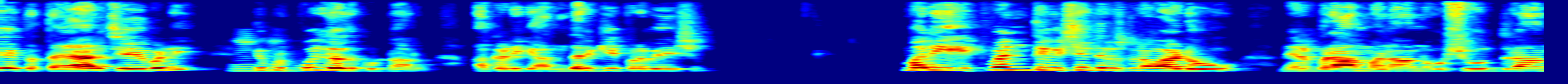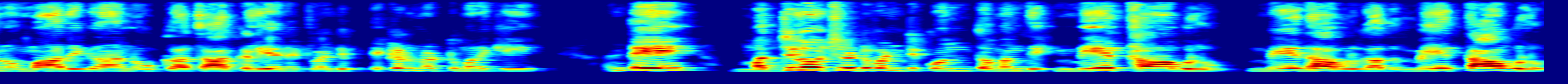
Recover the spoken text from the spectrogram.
చేత తయారు చేయబడి. ఇప్పుడు పూజలు అందుకుంటున్నారు అక్కడికి అందరికీ ప్రవేశం మరి ఇటువంటి విషయం తెలుసుకున్నవాడు నేను బ్రాహ్మణ నువ్వు శూద్ర నువ్వు మాదిగా నువ్వు చాకలి అనేటువంటి ఎక్కడున్నట్టు మనకి అంటే మధ్యలో వచ్చినటువంటి కొంతమంది మేధావులు మేధావులు కాదు మేధావులు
